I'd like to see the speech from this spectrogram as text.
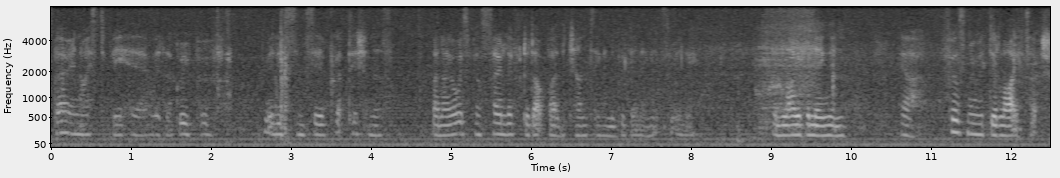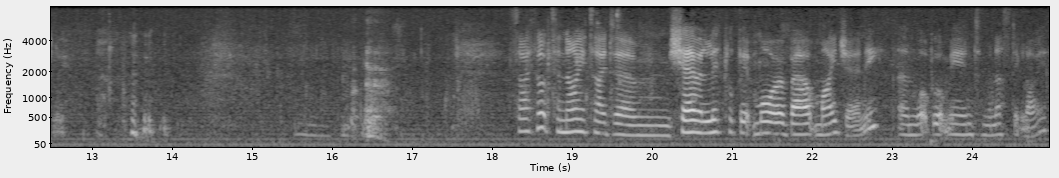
it's very nice to be here with a group of really sincere practitioners. And I always feel so lifted up by the chanting in the beginning. It's really enlivening and, yeah, fills me with delight actually. so I thought tonight I'd um, share a little bit more about my journey and what brought me into monastic life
